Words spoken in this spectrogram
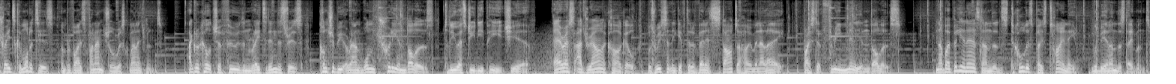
trades commodities, and provides financial risk management. Agriculture, food, and related industries contribute around $1 trillion to the US GDP each year. Heiress Adriana Cargill was recently gifted a Venice starter home in LA, priced at $3 million. Now, by billionaire standards, to call this place tiny would be an understatement.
